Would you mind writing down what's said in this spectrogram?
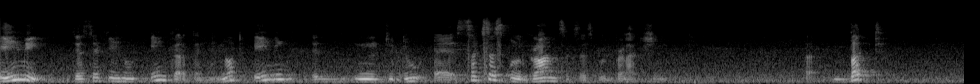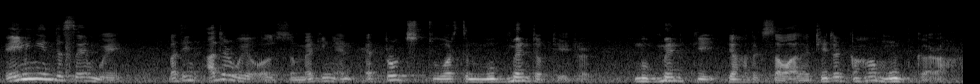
एमिंग जैसे कि हम एम करते हैं not aiming to do a successful grand successful production but aiming in the same way, but in other way also, making an approach towards the movement of theater. Movement की जहाँ तक सवाल है थिएटर कहाँ मूव कर रहा है?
